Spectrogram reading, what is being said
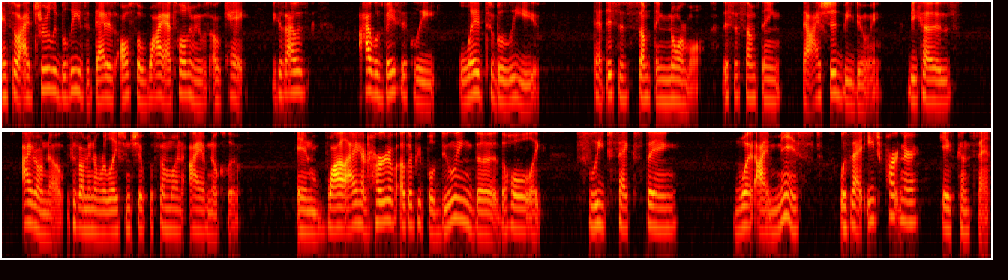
And so I truly believe that that is also why I told him it was okay because I was I was basically led to believe that this is something normal. This is something that I should be doing because I don't know because I'm in a relationship with someone, I have no clue. And while I had heard of other people doing the the whole like sleep sex thing, what I missed was that each partner gave consent.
